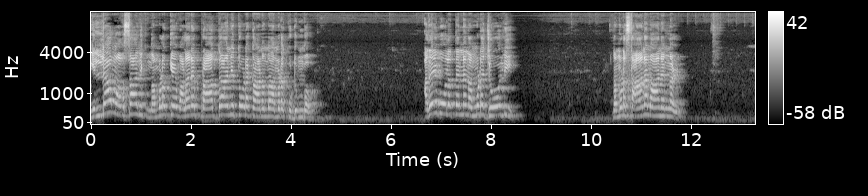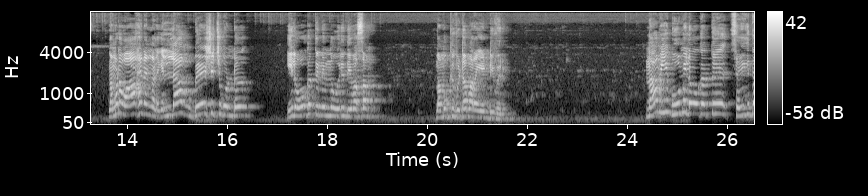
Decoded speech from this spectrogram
എല്ലാം അവസാനിക്കും. നമ്മളൊക്കെ വളരെ പ്രാധാന്യത്തോടെ കാണുന്ന നമ്മുടെ കുടുംബം. അതേപോലെ തന്നെ നമ്മുടെ ജോലി നമ്മുടെ സ്ഥാനമാനങ്ങൾ നമ്മുടെ വാഹനങ്ങൾ എല്ലാം ഉപേക്ഷിച്ചുകൊണ്ട് ഈ ലോകത്തിൽ നിന്ന് ഒരു ദിവസം നമുക്ക് വിട പറയേണ്ടി വരും. നാം ഈ ഭൂമി ലോകത്ത് ചെയ്ത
